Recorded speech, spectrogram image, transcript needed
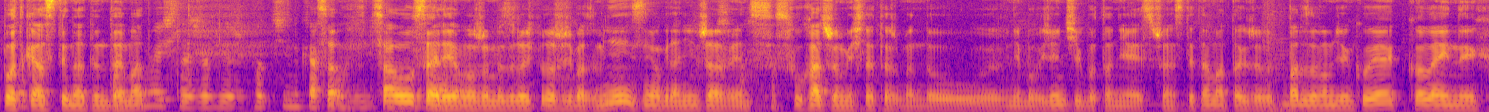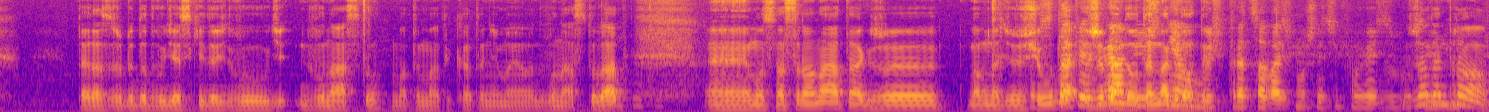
podcasty na ten temat. Myślę, że wiesz, w odcinkach... Ca całą serię możemy zrobić, proszę bardzo. Mnie nic nie ogranicza, więc słuchacze myślę też będą w niebo wzięci, bo to nie jest częsty temat, także bardzo Wam dziękuję. Kolejnych, teraz żeby do 20 dojść dwu- 12, matematyka to nie mają 12 lat, e, mocna strona, także mam nadzieję, że się uda i że będą te Nie nagrody. mógłbyś pracować, muszę ci powiedzieć. Żaden problem.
